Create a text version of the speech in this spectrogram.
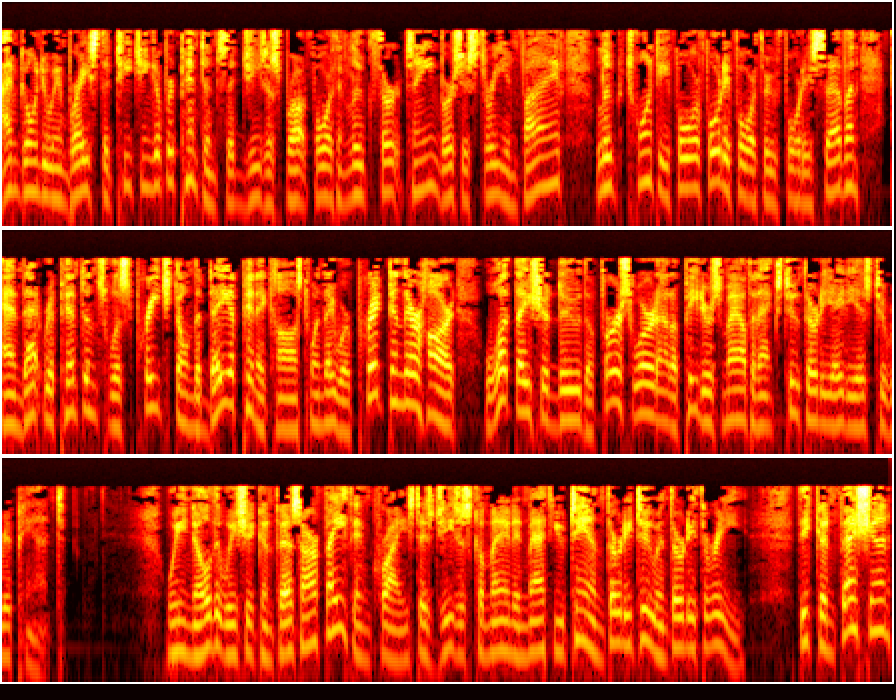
I'm going to embrace the teaching of repentance that Jesus brought forth in Luke 13 verses 3 and 5, Luke 24, 44 through 47, and that repentance was preached on the day of Pentecost when they were pricked in their heart what they should do. The first word out of Peter's mouth in Acts 2.38 is to repent. We know that we should confess our faith in Christ as Jesus commanded in Matthew 10:32 and 33. The confession,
